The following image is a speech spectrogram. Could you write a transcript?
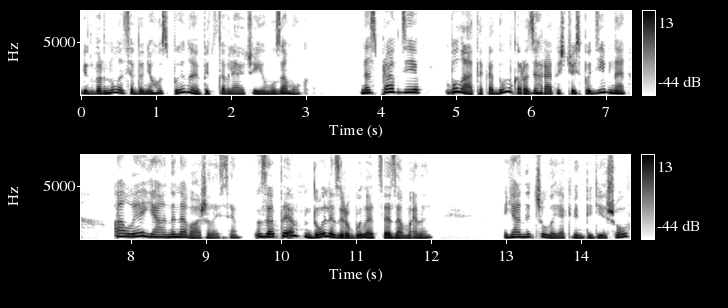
Відвернулася до нього спиною, підставляючи йому замок. Насправді була така думка розіграти щось подібне, але я не наважилася. Зате доля зробила це за мене. Я не чула, як він підійшов,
